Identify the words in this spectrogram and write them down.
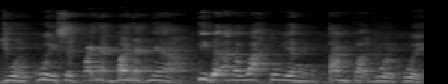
jual kue sebanyak-banyaknya. Tidak ada waktu yang tanpa jual kue.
